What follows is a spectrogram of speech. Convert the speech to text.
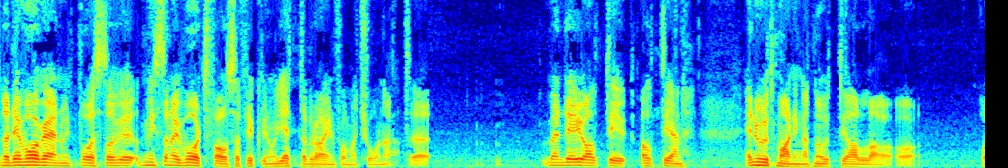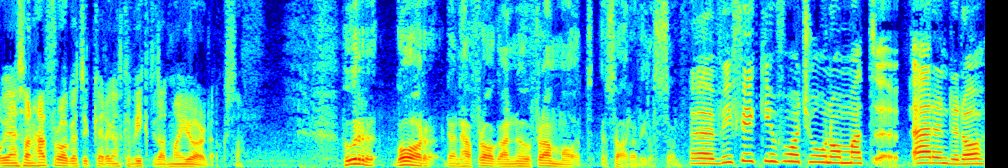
No, det vågar jag nog inte påstå. Åtminstone i vårt fall så fick vi nog jättebra information. Att, eh, men det är ju alltid, alltid en, en utmaning att nå ut till alla. Och, och i en sån här fråga tycker jag det är ganska viktigt att man gör det också. Hur går den här frågan nu framåt, Sara Wilson? Eh, Vi fick information om att eh, ärende då,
